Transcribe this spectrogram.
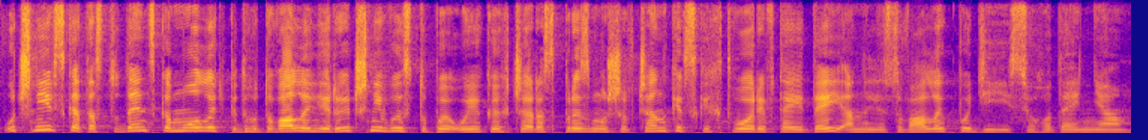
Учнівська та студентська молодь підготували ліричні виступи, у яких через призму шевченківських творів та ідей аналізували події сьогодення.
